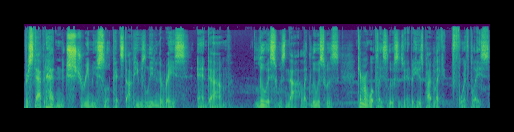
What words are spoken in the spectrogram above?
Verstappen had an extremely slow pit stop. He was leading the race, and um, Lewis was not. Like Lewis was, I can't remember what place Lewis was in, but he was probably like fourth place.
